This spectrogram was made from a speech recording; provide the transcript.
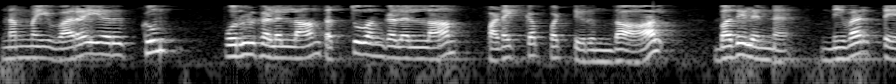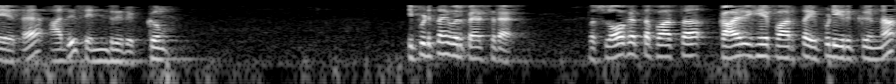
நம்மை வரையறுக்கும் பொருள்களெல்லாம் தத்துவங்களெல்லாம் படைக்கப்பட்டிருந்தால் பதில் என்ன? நிவர்த்தேத அது சென்றிருக்கும். இப்படித்தான் இவர் பேசுறார். இப்ப ஸ்லோகத்தை பார்த்தா காரிகை பார்த்தா எப்படி இருக்குன்னா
